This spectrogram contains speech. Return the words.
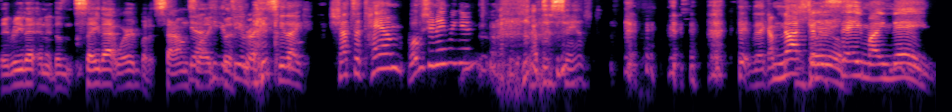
they read it and it doesn't say that word, but it sounds Yeah, like he can the see him phrase. be like, "Shatatam." What was your name again? Shut to Sam. Like, I'm not gonna say my name.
